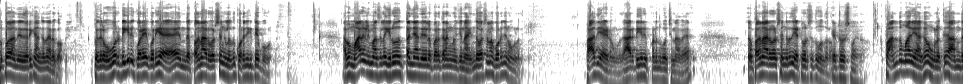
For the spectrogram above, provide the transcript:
முப்பதாம் தேதி வரைக்கும் அங்கே தான் இருக்கும். இப்போ இதில் ஒவ்வொரு டிகிரி குறைய குறைய இந்த பதினாறு வருஷங்கள் வந்து குறைஞ்சிக்கிட்டே போகும். அப்போ மார்கழி மாதத்தில் இருபத்தஞ்சாம் தேதியில் பிறக்கிறாங்கன்னு வச்சுன்னா இந்த வருஷம்லாம் குறைஞ்சிடும் உங்களுக்கு. பாதி ஆகிடும் உங்களுக்கு. ஆறு டிகிரி பணந்து போச்சுன்னாவே பதினாறு வருஷங்கிறது எட்டு வருஷத்துக்கு வந்துடும் எட்டு வருஷம் ஆகிடும் அப்போ அந்த மாதிரியாக உங்களுக்கு அந்த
